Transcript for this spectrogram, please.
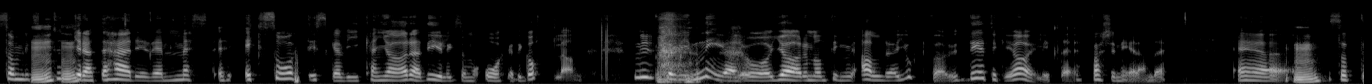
Som liksom Mm, tycker att det här är det mest exotiska vi kan göra. Det är ju liksom att åka till Gotland. Nu ska vi ner och göra någonting vi aldrig har gjort förut. Det tycker jag är lite fascinerande. Eh, mm. så att,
